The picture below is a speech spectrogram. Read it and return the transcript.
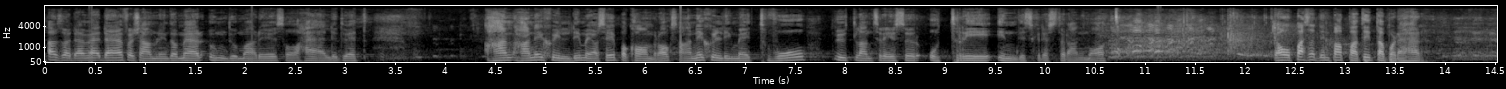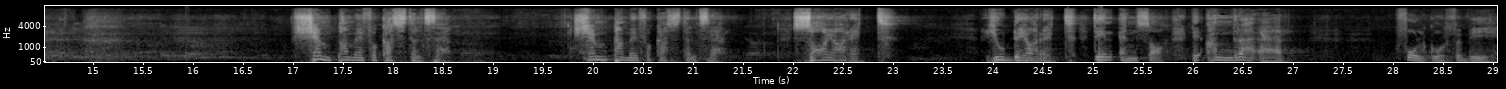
Alltså den här, den här församlingen, de här ungdomarna, det är så härligt. Du vet. Han, han är skyldig mig, jag ser på kamera också, han är skyldig mig två utlandsresor och tre indisk restaurangmat. Jag hoppas att din pappa tittar på det här. Kämpa med förkastelse. Kämpa med förkastelse. Sa jag rätt? Gjorde jag rätt? Det är en sak. Det andra är, folk går förbi.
